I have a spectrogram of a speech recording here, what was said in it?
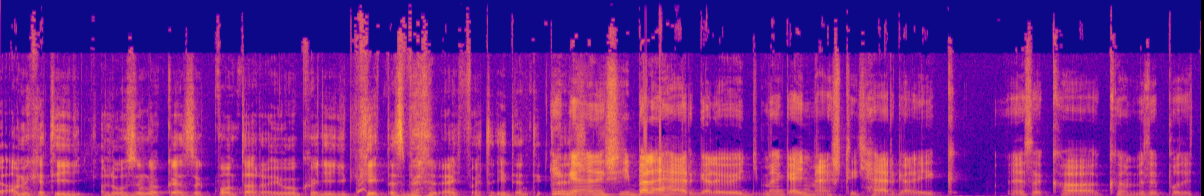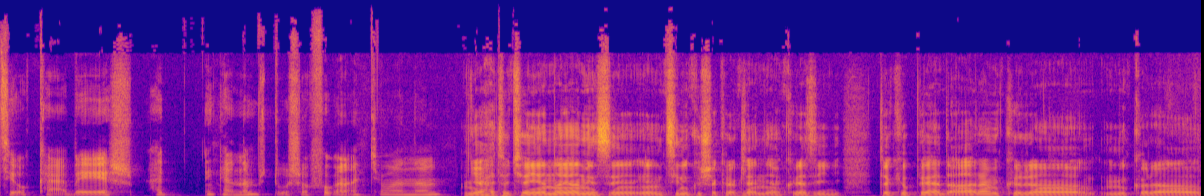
Amiket így a lózungok, azok pont arra jók, hogy így képez belőle egyfajta identitás. Igen, és így belehergelődj, meg egymást így hergelik ezek a különböző pozíciók kb. És hát igen, nem túl sok foganatja van, nem? Ja, hát hogyha ilyen nagyon ilyen cinikusak akarok lenni, akkor ez így tök jó példa arra, amikor a, amikor a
